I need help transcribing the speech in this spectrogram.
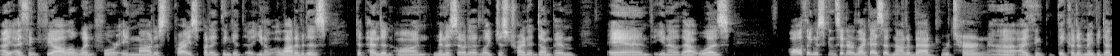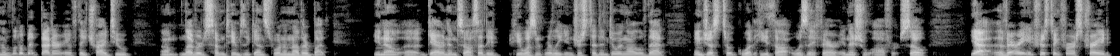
I, I, think Fiala went for a modest price, but I think it, uh, you know, a lot of it is dependent on Minnesota, like just trying to dump him. And, you know, that was all things considered, like I said, not a bad return. Uh, I think they could have maybe done a little bit better if they tried to um, leverage some teams against one another. But, you know, uh, Guerin himself said he, he wasn't really interested in doing all of that and just took what he thought was a fair initial offer. So, yeah, a very interesting first trade.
